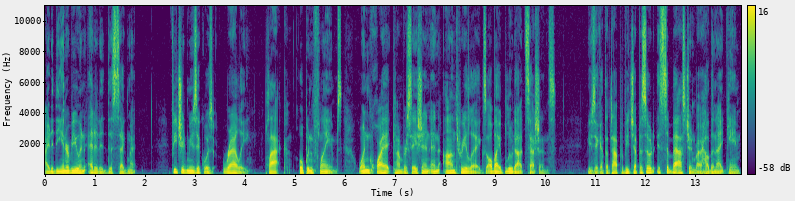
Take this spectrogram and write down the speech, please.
I did the interview and edited this segment. Featured music was Rally, Plaque, Open Flames, One Quiet Conversation, and On Three Legs, all by Blue Dot Sessions. Music at the top of each episode is Sebastian by How the Night Came,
